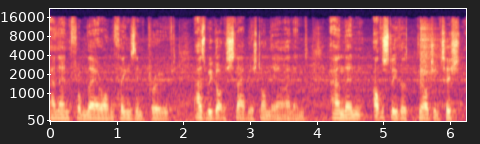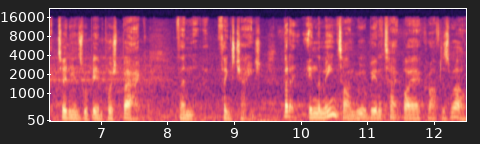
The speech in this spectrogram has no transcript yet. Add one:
and then from there on, things improved as we got established on the island. And then, obviously, the, the Argentinians were being pushed back. Then things changed. But in the meantime, we were being attacked by aircraft as well.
